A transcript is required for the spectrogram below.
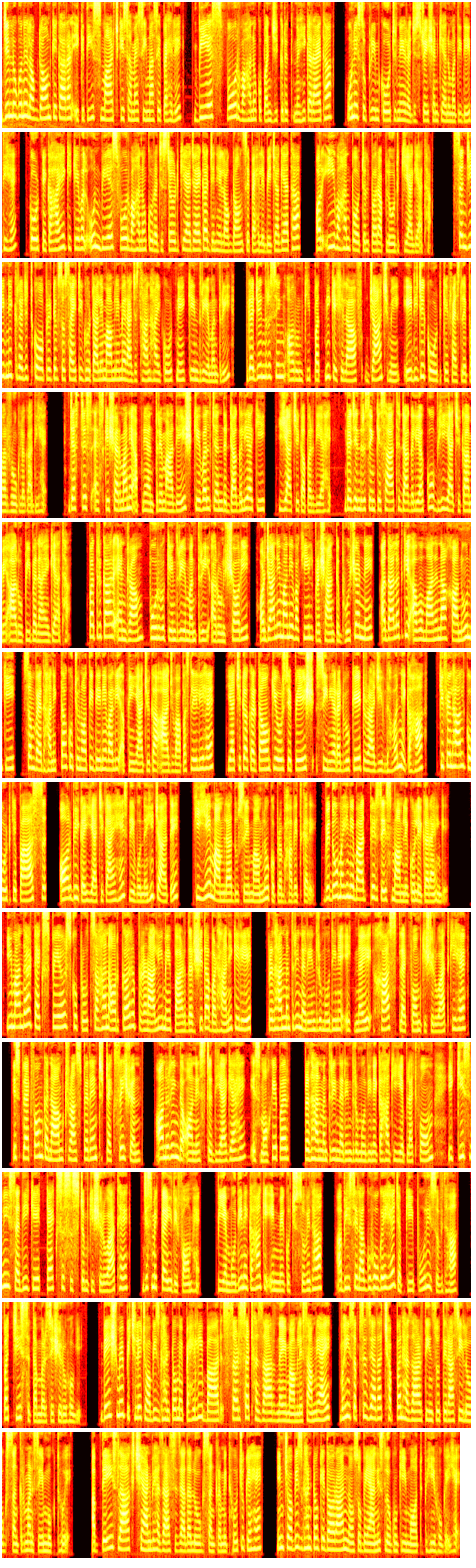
जिन लोगों ने लॉकडाउन के कारण 31 मार्च की समय सीमा से पहले बी एस फोर वाहनों को पंजीकृत नहीं कराया था, उन्हें सुप्रीम कोर्ट ने रजिस्ट्रेशन की अनुमति दे दी है। कोर्ट ने कहा है कि केवल उन बी एस फोर वाहनों को रजिस्टर्ड किया जाएगा जिन्हें लॉकडाउन से पहले बेचा गया था और ई वाहन पोर्टल पर अपलोड किया गया था। संजीवनी क्रेडिट कोऑपरेटिव सोसाइटी घोटाले मामले में राजस्थान हाईकोर्ट ने केंद्रीय मंत्री गजेंद्र सिंह और उनकी पत्नी के खिलाफ जाँच में एडीजे कोर्ट के फैसले पर रोक लगा दी है। जस्टिस एस के शर्मा ने अपने अंतरिम आदेश केवल चंद डागलिया की याचिका पर दिया है। गजेंद्र सिंह के साथ डागलिया को भी याचिका में आरोपी बनाया गया था। पत्रकार एन राम, पूर्व केंद्रीय मंत्री अरुण शौरी और जाने माने वकील प्रशांत भूषण ने अदालत की अवमानना कानून की संवैधानिकता को चुनौती देने वाली अपनी याचिका आज वापस ले ली है। याचिकाकर्ताओं की ओर से पेश सीनियर एडवोकेट राजीव धवन ने कहा कि फ़िलहाल कोर्ट के पास और भी कई याचिकाएँ हैं, इसलिए वो नहीं चाहते कि ये मामला दूसरे मामलों को प्रभावित करे। वे दो महीने बाद फिर से इस मामले को लेकर आएँगे। ईमानदार टैक्स पेयर्स को प्रोत्साहन और कर प्रणाली में पारदर्शिता बढ़ाने के लिए प्रधानमंत्री नरेंद्र मोदी ने एक नए खास प्लेटफॉर्म की शुरुआत की है। इस प्लेटफॉर्म का नाम transparent taxation honoring the honest दिया गया है। इस मौके पर प्रधानमंत्री नरेंद्र मोदी ने कहा कि ये प्लेटफॉर्म 21वीं सदी के टैक्स सिस्टम की शुरुआत है, जिसमें कई रिफॉर्म है। पीएम मोदी ने कहा कि इनमें कुछ सुविधा अभी से लागू हो गई है, जबकि पूरी सुविधा 25 सितंबर से शुरू होगी। देश में पिछले 24 घंटों में पहली बार सड़सठ हज़ार नए मामले सामने आए, वहीं सबसे ज़्यादा छप्पन हज़ार तीन सौ तिरासी लोग संक्रमण से मुक्त हुए। अब तेईस लाख छियानवे हज़ार से ज़्यादा लोग संक्रमित हो चुके हैं इन 24 घंटों के दौरान नौ सौ बयालीस लोगों की मौत भी हो गई है।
